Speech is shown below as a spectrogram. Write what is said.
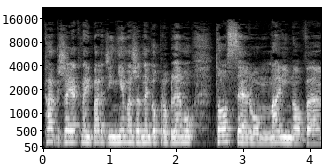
także jak najbardziej nie ma żadnego problemu, to serum malinowe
